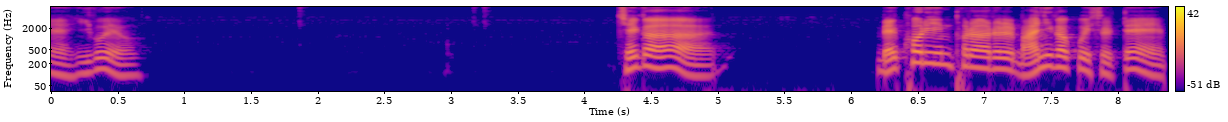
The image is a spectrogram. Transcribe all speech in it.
예, 이거예요. 제가 맥쿼리 인프라를 많이 갖고 있을 때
